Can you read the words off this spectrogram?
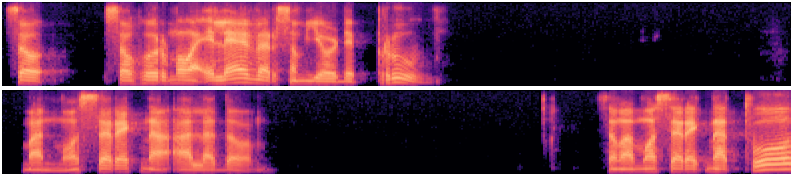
Så, så hur många elever som gjorde prov? Man moserek na aladom. Sama moserek na 2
